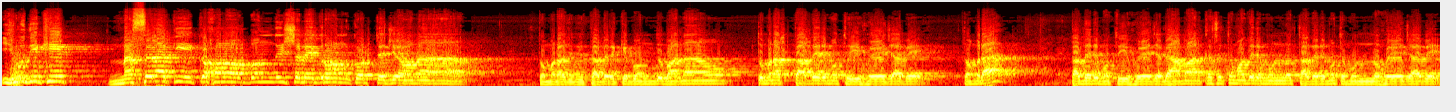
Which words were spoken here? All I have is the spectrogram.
يهودي كيب নাসরাকে কখনো বন্ধু হিসেবে গ্রহণ করতে যেও না? তোমরা যদি তাদেরকে বন্ধু বানাও, তোমরা তাদের মতোই হয়ে যাবে। তোমরা তাদের মতোই হয়ে যাবে। আমার কাছে তোমাদের মূল্য তাদের মতো মূল্য হয়ে যাবে।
